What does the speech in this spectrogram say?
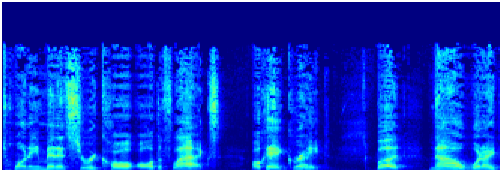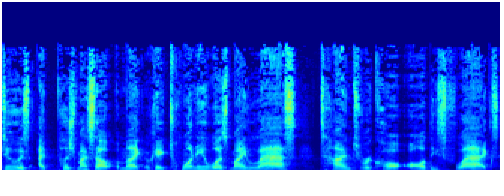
20 minutes to recall all the flags. Okay, great. But now what I do is I push myself. I'm like, okay, 20 was my last time to recall all these flags.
